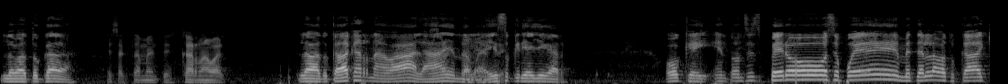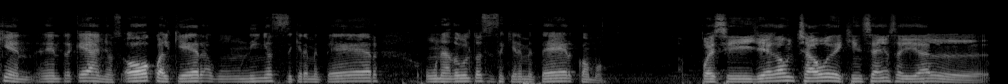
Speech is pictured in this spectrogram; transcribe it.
La batucada. Exactamente, carnaval. La batucada carnaval, ay, ándale, a eso quería llegar. Ok, entonces, pero ¿se puede meter la batucada a quién? ¿Entre qué años? O cualquier, un niño si se quiere meter, un adulto si se quiere meter, ¿cómo? Pues si llega un chavo de 15 años ahí al,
